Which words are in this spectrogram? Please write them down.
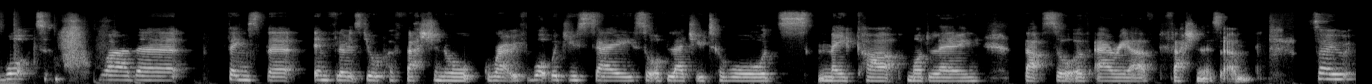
What were the things that influenced your professional growth what would you say sort of led you towards makeup modeling that sort of area of professionalism so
